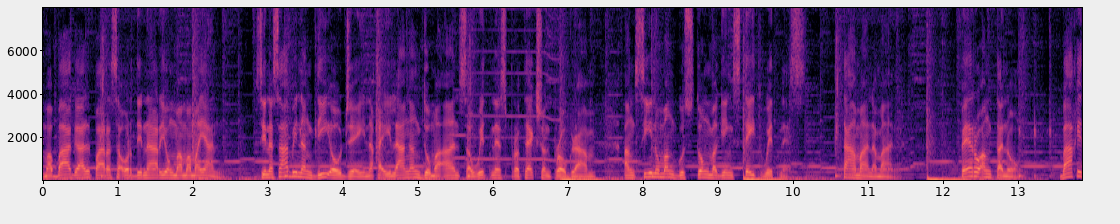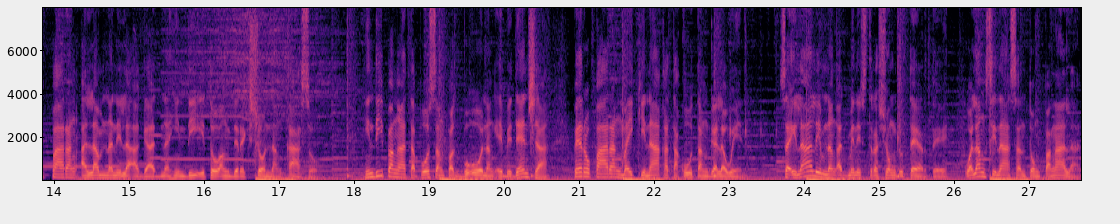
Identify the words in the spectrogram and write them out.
mabagal para sa ordinaryong mamamayan. Sinasabi ng DOJ na kailangang dumaan sa Witness Protection Program ang sino mang gustong maging state witness. Tama naman. Pero ang tanong, bakit parang alam na nila agad na hindi ito ang direksyon ng kaso? Hindi pa nga tapos ang pagbuo ng ebidensya pero parang may kinakatakutang galawin. Sa ilalim ng Administrasyong Duterte, walang sinasantong pangalan.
